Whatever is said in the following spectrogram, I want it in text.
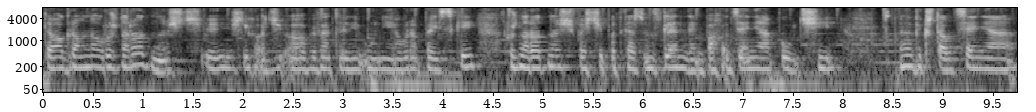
tę ogromną różnorodność, y, jeśli chodzi o obywateli Unii Europejskiej. Różnorodność właściwie pod każdym względem pochodzenia, płci, y, wykształcenia,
